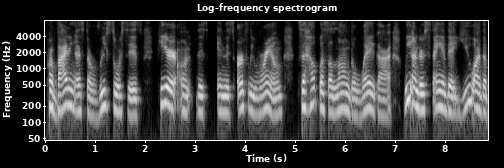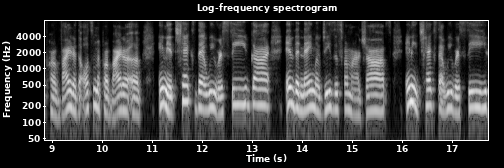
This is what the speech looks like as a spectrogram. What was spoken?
providing us the resources here on this in this earthly realm to help us along the way, God. We understand that you are the provider, the ultimate provider of any checks that we receive, God, in the name of Jesus from our jobs, any checks that we receive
